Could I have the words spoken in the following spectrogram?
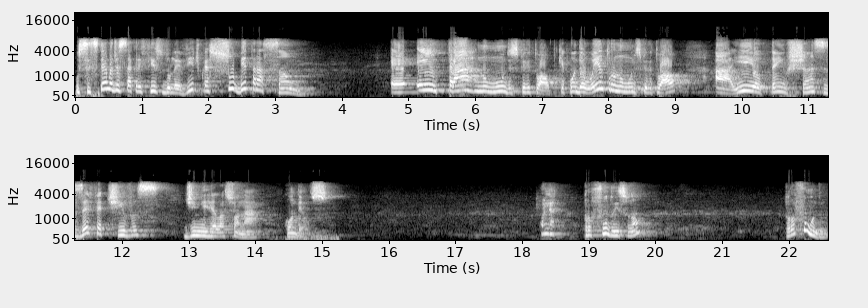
O sistema de sacrifício do Levítico é subtração, é entrar no mundo espiritual, porque quando eu entro no mundo espiritual, aí eu tenho chances efetivas de me relacionar com Deus. Olha Profundo isso, não? Profundo.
